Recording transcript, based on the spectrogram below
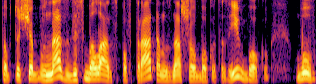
Тобто, щоб у нас дисбаланс по втратам з нашого боку та з їх боку був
